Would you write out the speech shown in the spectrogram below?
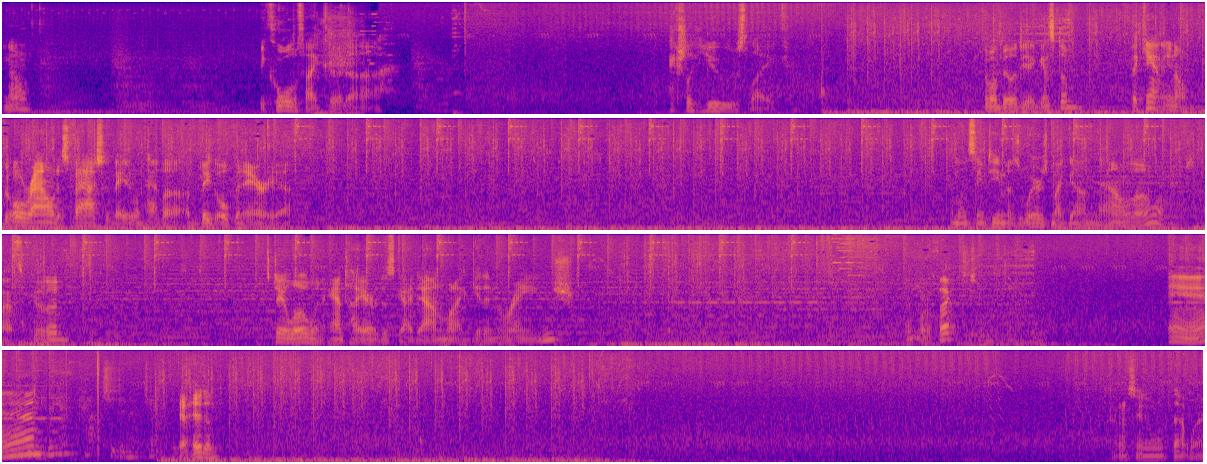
You know? Be cool if I could uh actually use like the mobility against them. They can't, you know, go around as fast if they don't have a, a big open area. I'm on the same team as Where's My Gun now, though, so that's good. Stay low and anti-air this guy down when I get in range. Objective. And. I hit him. I don't see anyone up that way.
